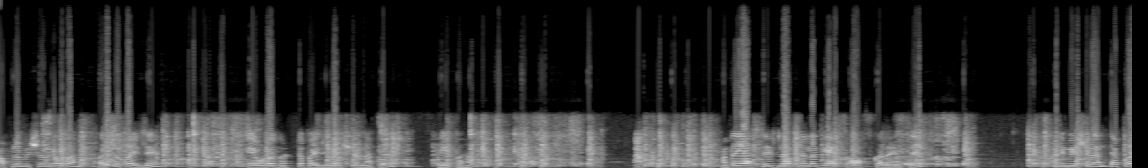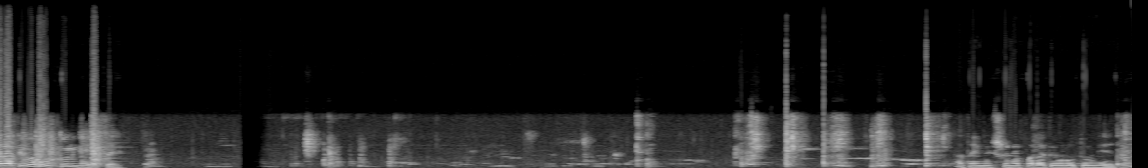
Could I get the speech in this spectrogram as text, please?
आपलं मिश्रण बघा असं पाहिजे. एवढं घट्ट पाहिजे मिश्रण आपलं. हे पहा. आता या स्टेजला आपल्याला गॅस ऑफ करायचा आहे आणि मिश्रण त्या परातीवर ओतून घ्यायचंय. आता हे मिश्रण या परातीवर ओतून घ्यायचं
